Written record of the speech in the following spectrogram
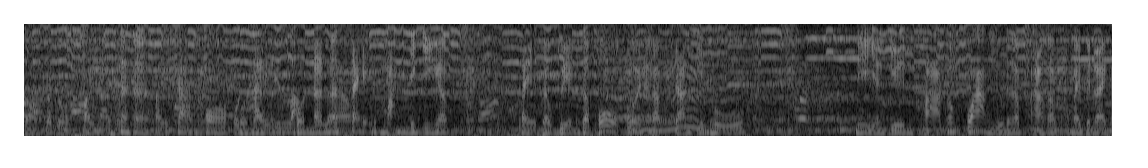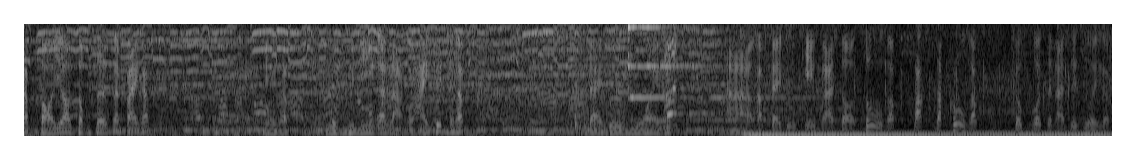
ตอนกระโดดเตะนะครับเตะก้านคอคนไทยนี่หลับคนนั้นไปนะแล้วเตะมันจริงๆครับเตะแบบเหวียงสะโพกด้วยนะครับ จางกินหู นี่ยังยืนขากว้างๆอยู่นะครับอ่าครับไม่เป็นไรครับต่อยอดส่งเสริมกันไปครับนี่ครับลุมพินีก็หลากหลายขึ้นนะครับ ได้ดูมวยครับอ่าครับได้ดูเกมการต่อสู้ครับพักสักครู่ครับ ชมโฆษณาสวยๆครับ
